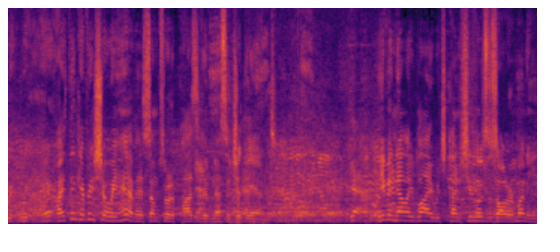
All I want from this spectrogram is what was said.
we, we, I think every show we have has some sort of positive message at the end. Yeah. Even Nellie Bly, which kind of she loses all her money,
